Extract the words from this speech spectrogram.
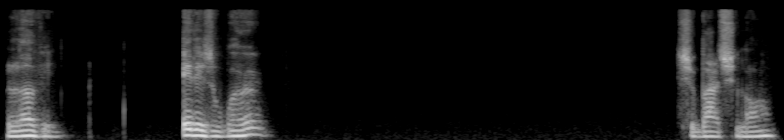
Beloved, it is a word. Shabbat Shalom.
